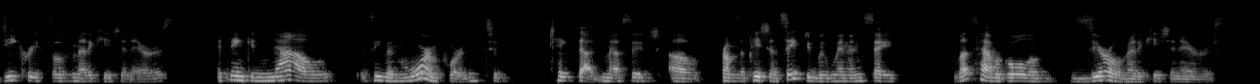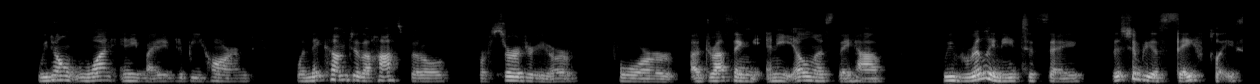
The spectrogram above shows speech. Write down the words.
decrease those medication errors. I think now it's even more important to take that message of, from the patient safety movement and say, let's have a goal of zero medication errors. We don't want anybody to be harmed. When they come to the hospital for surgery or for addressing any illness they have, we really need to say, this should be a safe place.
